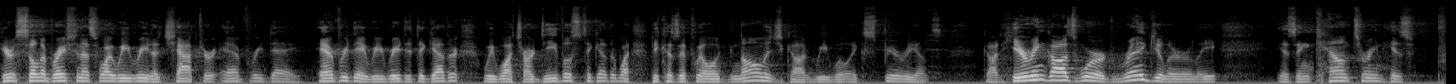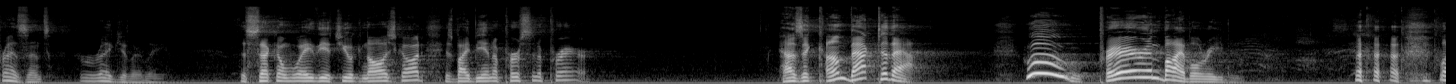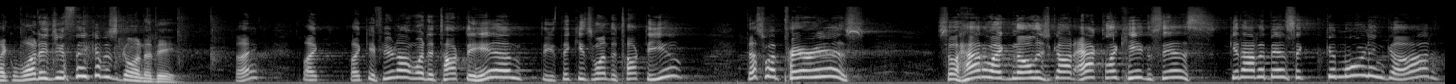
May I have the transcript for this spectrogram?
here at Celebration, that's why we read a chapter every day. Every day we read it together. We watch our devos together. Why? Because if we'll acknowledge God, we will experience God. Hearing God's word regularly is encountering his presence regularly. The second way that you acknowledge God is by being a person of prayer. Has it come back to that? Woo! Prayer and Bible reading. like, what did you think it was going to be? Right? Like, like if you're not wanting to talk to him, do you think he's wanting to talk to you? That's what prayer is. So, how do I acknowledge God? Act like he exists. Get out of bed and say, Good morning, God.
